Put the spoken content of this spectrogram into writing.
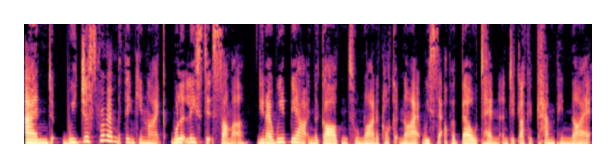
And we just remember thinking, like, well, at least it's summer. You know, we'd be out in the garden till nine o'clock at night. We set up a bell tent and did like a camping night.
